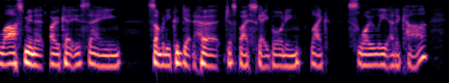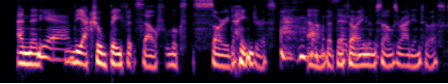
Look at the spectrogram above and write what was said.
last minute Oka is saying somebody could get hurt just by skateboarding like slowly at a car. And then Yeah. the actual beef itself looks so dangerous. Um, but they're throwing dangerous. themselves right into us,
